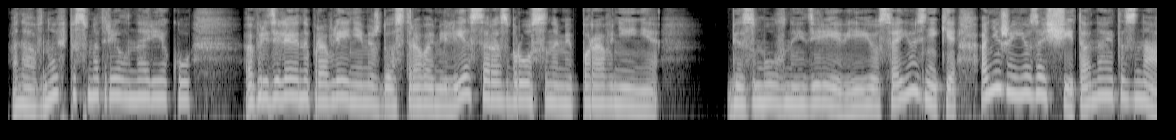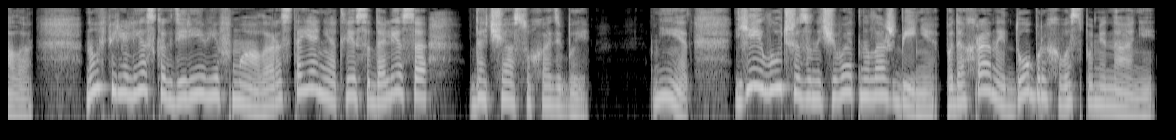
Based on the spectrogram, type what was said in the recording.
Она вновь посмотрела на реку, определяя направление между островами леса, разбросанными по равнине. Безмолвные деревья, ее союзники, они же ее защита, она это знала. Но в перелесках деревьев мало, а расстояние от леса до леса до часу ходьбы — нет, ей лучше заночевать на ложбине, под охраной добрых воспоминаний.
